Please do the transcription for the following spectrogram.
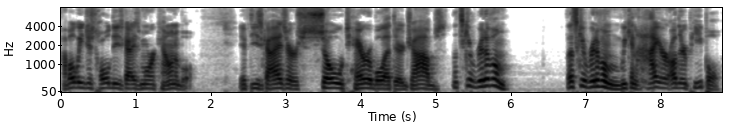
How about we just hold these guys more accountable? If these guys are so terrible at their jobs, let's get rid of them. Let's get rid of them. We can hire other people.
